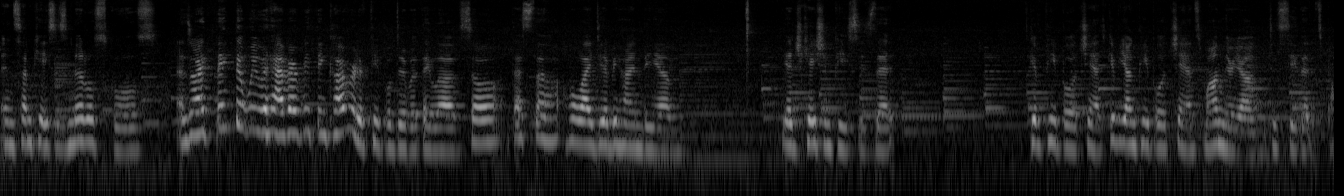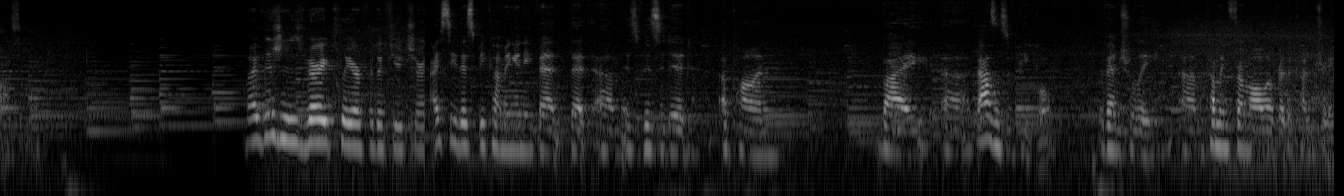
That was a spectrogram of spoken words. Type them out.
in some cases middle schools. And so I think that we would have everything covered if people did what they love. So that's the whole idea behind the, um, the education piece is that give people a chance, give young people a chance while they're young to see that it's possible. My vision is very clear for the future. I see this becoming an event that um, is visited upon by uh, thousands of people eventually, um, coming from all over the country.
